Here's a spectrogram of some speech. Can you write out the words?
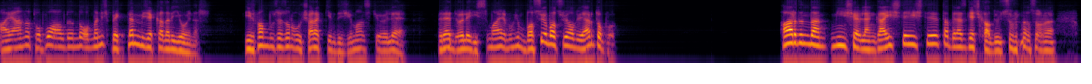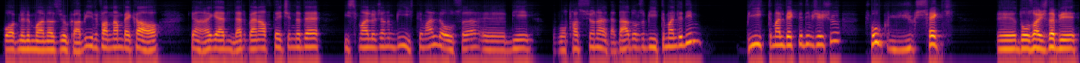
ayağına topu aldığında ondan hiç beklenmeyecek kadar iyi oynar. İrfan bu sezona uçarak girdi. Jimanski öyle. Fred öyle. İsmail bugün basıyor basıyor alıyor her topu. Ardından Minşev'le Gayiş değişti. Tabi biraz geç kaldı 3-0'dan sonra. Bu hamlenin manası yok abi. İrfan'dan Bekao kenara geldiler. Ben hafta içinde de İsmail Hoca'nın bir ihtimal de olsa e, bir rotasyona daha doğrusu bir ihtimal dediğim bir ihtimal beklediğim şey şu çok yüksek e, dozajda bir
